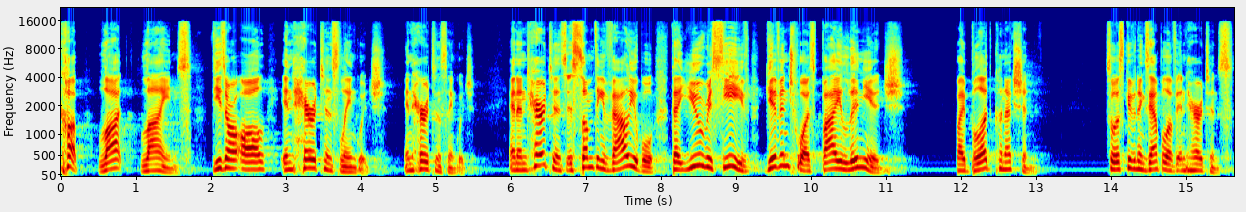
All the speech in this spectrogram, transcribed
cup, lot, lines. These are all inheritance language. Inheritance language. An inheritance is something valuable that you receive given to us by lineage, by blood connection. So let's give an example of inheritance.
